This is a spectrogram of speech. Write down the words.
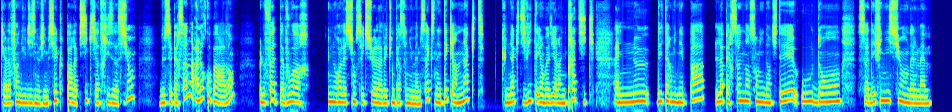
qu'à la fin du 19e siècle par la psychiatrisation de ces personnes, alors qu'auparavant, le fait d'avoir une relation sexuelle avec une personne du même sexe n'était qu'un acte, qu'une activité, on va dire, une pratique. Elle ne déterminait pas la personne dans son identité ou dans sa définition d'elle-même.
